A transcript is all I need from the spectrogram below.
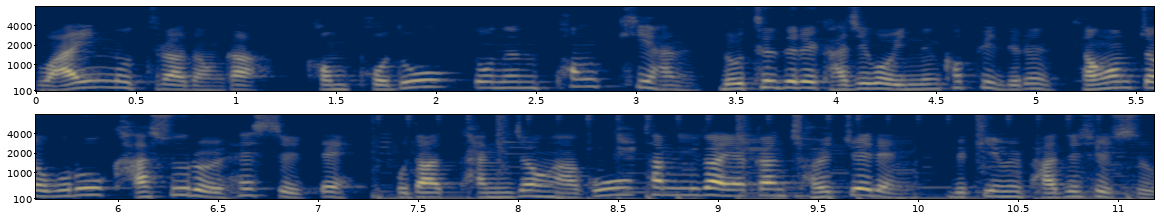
와인 노트라던가 건포도 또는 펑키한 노트들을 가지고 있는 커피들은 경험적으로 가수를 했을 때 보다 단정하고 산미가 약간 절제된 느낌을 받으실 수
